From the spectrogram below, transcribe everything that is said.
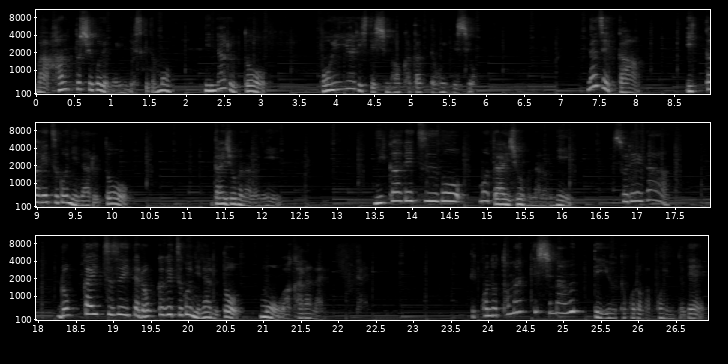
まあ半年後でもいいんですけどもになるとぼんやりしてしまう方って多いんですよ。なぜか1ヶ月後になると大丈夫なのに2ヶ月後も大丈夫なのにそれが6回続いた6ヶ月後になるともうわからない。みたいでこの止まってしまうっていうところがポイントで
